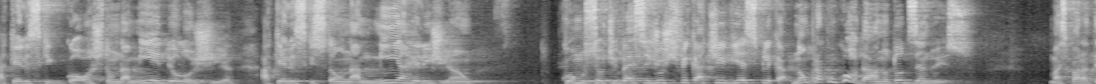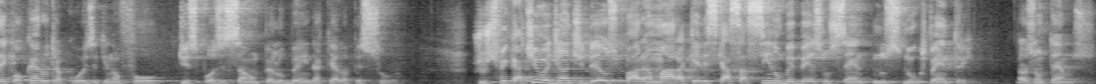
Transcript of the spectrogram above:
aqueles que gostam da minha ideologia, aqueles que estão na minha religião, como se eu tivesse justificativa e explicar. Não para concordar, não estou dizendo isso. Mas para ter qualquer outra coisa que não for disposição pelo bem daquela pessoa. Justificativa diante de Deus para amar aqueles que assassinam bebês no, centro, no, no ventre. Nós não temos.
